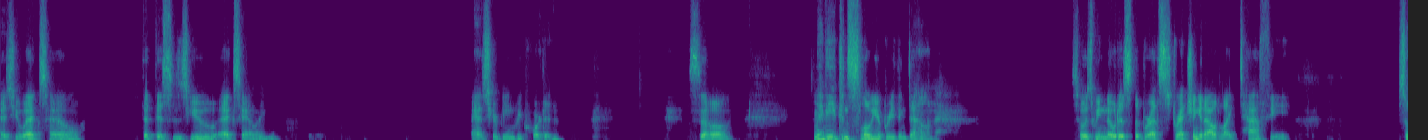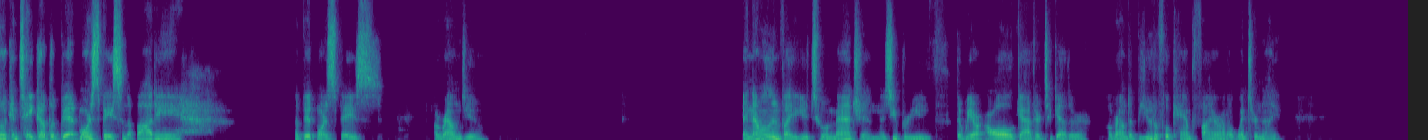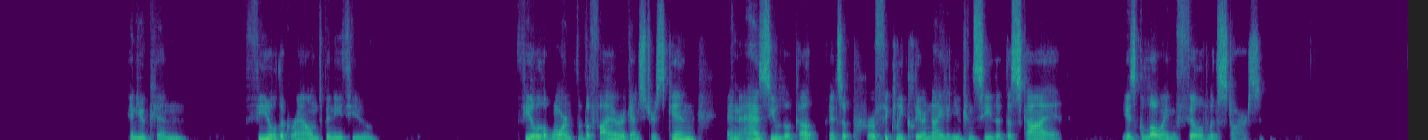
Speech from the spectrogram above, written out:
as you exhale that this is you exhaling as you're being recorded. So maybe you can slow your breathing down. So as we notice the breath stretching it out like taffy, so it can take up a bit more space in the body, a bit more space around you. And now I'll invite you to imagine as you breathe that we are all gathered together around a beautiful campfire on a winter night. And you can feel the ground beneath you, feel the warmth of the fire against your skin. And as you look up, it's a perfectly clear night, and you can see that the sky is glowing, filled with stars.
